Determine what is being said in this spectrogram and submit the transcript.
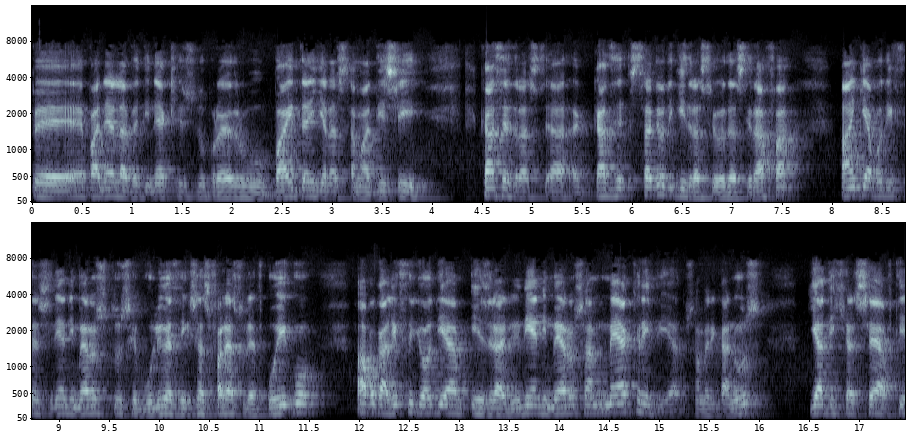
ε, επανέλαβε την έκκληση του Προέδρου Biden για να σταματήσει κάθε, δραστα... κάθε στρατιωτική δραστηριότητα στη Ράφα, αν και από τη χθεσινή ενημέρωση του Συμβουλίου Εθνικής Ασφάλειας του Λευκού Οίκου αποκαλύφθηκε ότι οι Ισραηλινοί ενημέρωσαν με ακρίβεια τους Αμερικανούς για τη χερσαία αυτή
